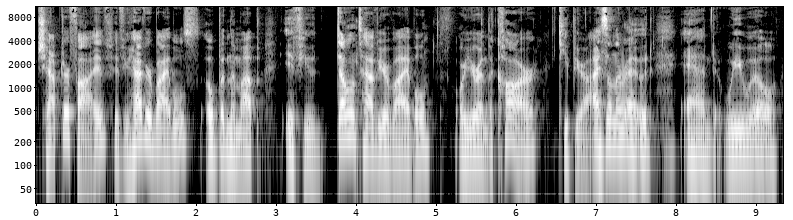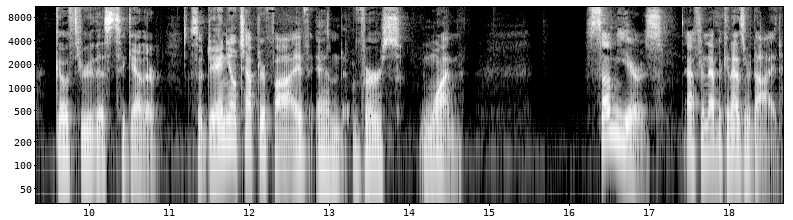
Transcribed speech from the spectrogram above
chapter 5, if you have your Bibles, open them up. If you don't have your Bible or you're in the car, keep your eyes on the road and we will go through this together. So, Daniel chapter 5 and verse 1. Some years after Nebuchadnezzar died,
